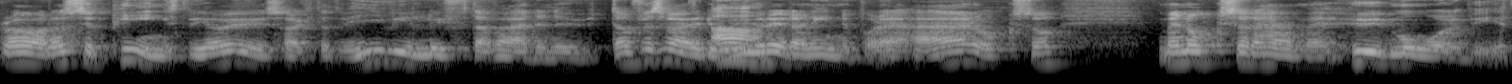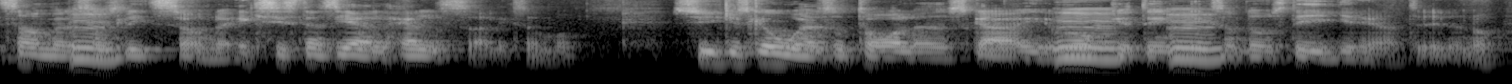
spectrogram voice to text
rörelse pingst, vi har ju sagt att vi vill lyfta världen utanför Sverige. Du är ju redan inne på det här också. Men också det här med hur mår vi? Ett samhälle som slits sönder. Existentiell hälsa liksom. Och psykiska ohälsotalen, skyrocketing, liksom, de stiger hela tiden. Och,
